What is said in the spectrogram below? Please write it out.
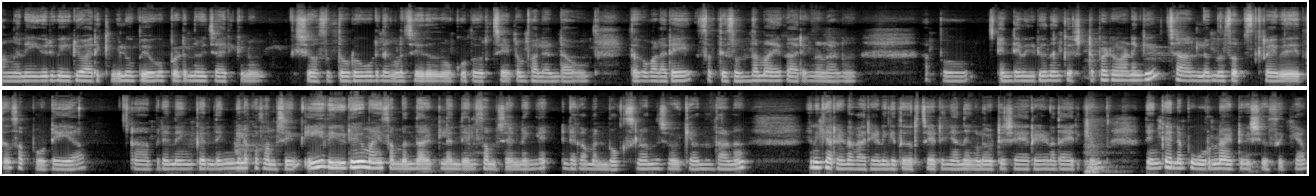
അങ്ങനെ ഈ ഒരു വീഡിയോ ആർക്കെങ്കിലും ഉപയോഗപ്പെടുമെന്ന് വിചാരിക്കുന്നു. വിശ്വാസത്തോടു കൂടി നിങ്ങൾ ചെയ്ത് നോക്കൂ. തീർച്ചയായിട്ടും ഫലം ഉണ്ടാവും. ഇതൊക്കെ വളരെ സത്യസന്ധമായ കാര്യങ്ങളാണ്. അപ്പോൾ എന്റെ വീഡിയോ നിങ്ങൾക്ക് ഇഷ്ടപ്പെടുവാണെങ്കിൽ ചാനലൊന്ന് സബ്സ്ക്രൈബ് ചെയ്ത് സപ്പോർട്ട് ചെയ്യുക. പിന്നെ നിങ്ങൾക്ക് എന്തെങ്കിലുമൊക്കെ സംശയം ഈ വീഡിയോയുമായി സംബന്ധമായിട്ടുള്ള എന്തെങ്കിലും സംശയം ഉണ്ടെങ്കിൽ എന്റെ കമന്റ് ബോക്സിൽ ഒന്ന് ചോദിക്കാവുന്നതാണ്. എനിക്കറിയണ കാര്യമാണെങ്കിൽ തീർച്ചയായിട്ടും ഞാൻ നിങ്ങളുമായിട്ട് ഷെയർ ചെയ്യണതായിരിക്കും. നിങ്ങൾക്ക് എന്നെ പൂർണമായിട്ട് വിശ്വസിക്കാം.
